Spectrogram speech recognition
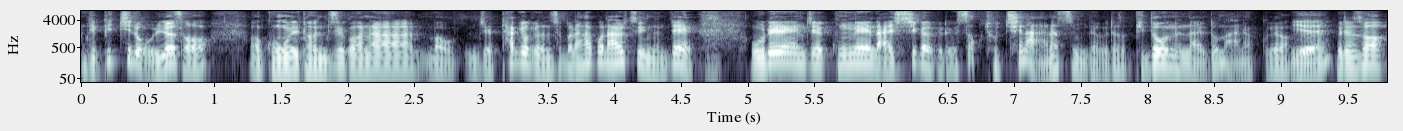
이제 피치를 올려서 어, 공을 던지거나 뭐 이제 타격 연습을 하거나 할 수 있는데 올해 이제 국내 날씨가 그렇게 썩 좋지는 않았습니다. 그래서 비도 오는 날도 많았고요. 예. 그래서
